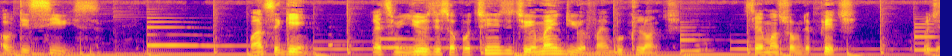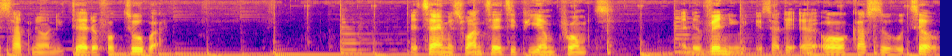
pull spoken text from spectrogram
of this series. Once again, let me use this opportunity to remind you of my book launch, Sermons from the Pitch, which is happening on the 3rd of October. The time is 1:30 p.m. prompt, and the venue is at the All Castle Hotel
